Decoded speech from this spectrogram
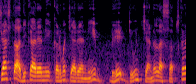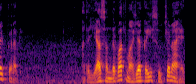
जास्त अधिकाऱ्यांनी कर्मचाऱ्यांनी भेट देऊन चॅनलला सबस्क्राईब करावे. आता या संदर्भात माझ्या काही सूचना आहेत.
